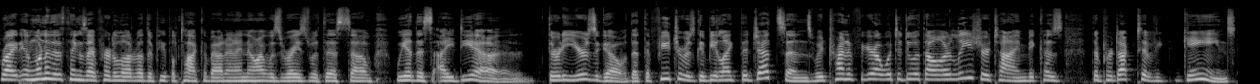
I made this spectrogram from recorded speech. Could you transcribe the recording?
Right, and one of the things I've heard a lot of other people talk about, and I know I was raised with this, uh, we had this idea 30 years ago that the future was going to be like the Jetsons. We're trying to figure out what to do with all our leisure time because the productive gains.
